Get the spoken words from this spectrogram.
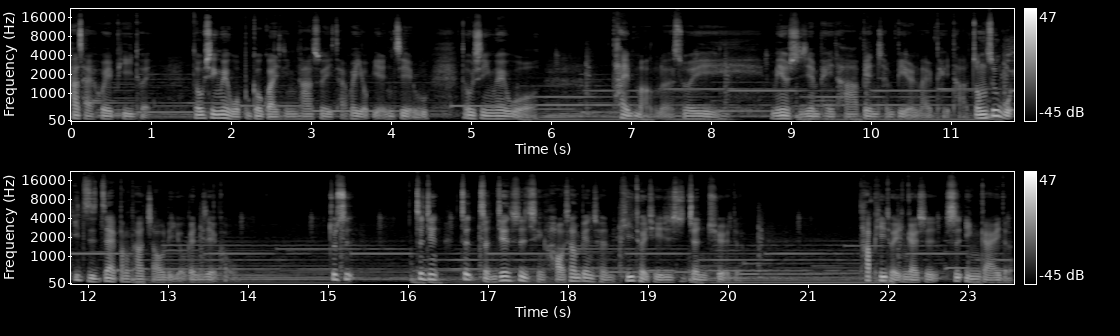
他才会劈腿；都是因为我不够关心他，所以才会有别人介入；都是因为我太忙了，所以没有时间陪他，变成别人来陪他。总之，我一直在帮他找理由跟借口，就是这件这整件事情好像变成劈腿其实是正确的，他劈腿应该是是应该的。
